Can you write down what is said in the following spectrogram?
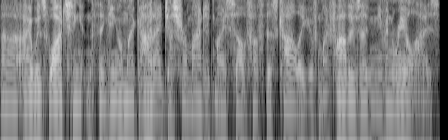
Uh, I was watching it and thinking, oh my God, I just reminded myself of this colleague of my father's. I didn't even realize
